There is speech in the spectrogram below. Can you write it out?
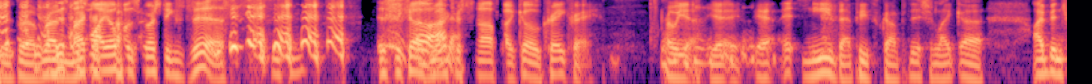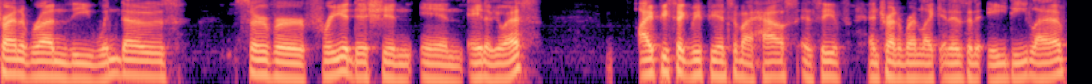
do is uh, run This is why open source exists. It's because Oh, Microsoft like go cray cray. Oh yeah, yeah, yeah. It needs that piece of competition. Like uh I've been trying to run the Windows server free edition in AWS, IPsec VPN to my house and see if and try to run like it is an AD lab.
